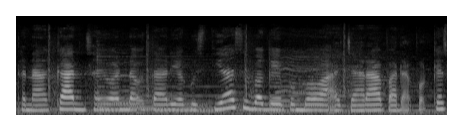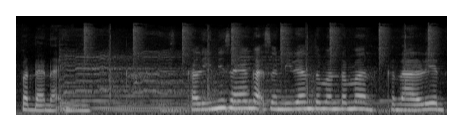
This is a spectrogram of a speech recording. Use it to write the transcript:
Kenalkan, saya Wanda Utari Agustia sebagai pembawa acara pada podcast perdana ini. Kali ini saya nggak sendirian teman-teman. Kenalin,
